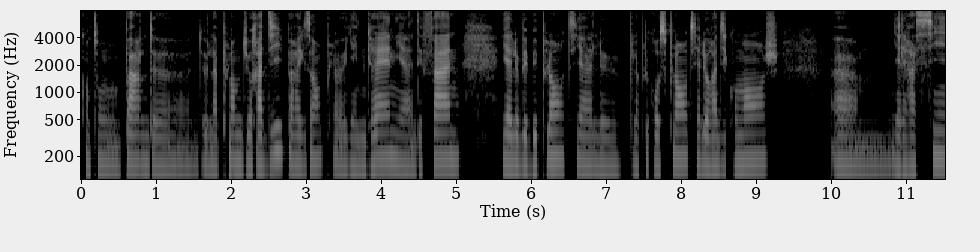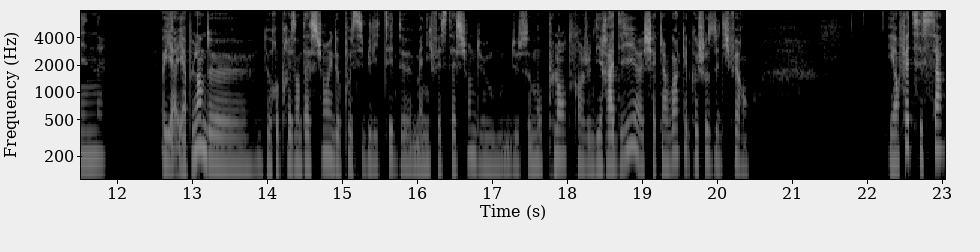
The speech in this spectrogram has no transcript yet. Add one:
Quand on parle de, la plante du radis, par exemple, il y a une graine, il y a des fans, il y a le bébé plante, il y a le, la plus grosse plante, il y a le radis qu'on mange, euh, il y a les racines. Il y, a, il y a plein de, représentations et de possibilités de manifestation de, de ce mot plante. Quand je dis radis, chacun voit quelque chose de différent. Et en fait, c'est ça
